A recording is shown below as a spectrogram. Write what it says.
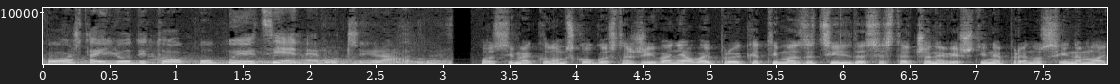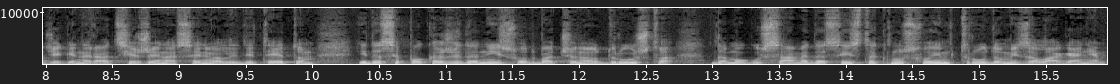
košta i ljudi to kupuju i cijene ručni rad. Osim ekonomskog osnaživanja, ovaj projekat ima za cilj da se stečene vještine prenose i na mlađe generacije žena sa invaliditetom i da se pokaže da nisu odbačene od društva, da mogu same da se istaknu svojim trudom i zalaganjem,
